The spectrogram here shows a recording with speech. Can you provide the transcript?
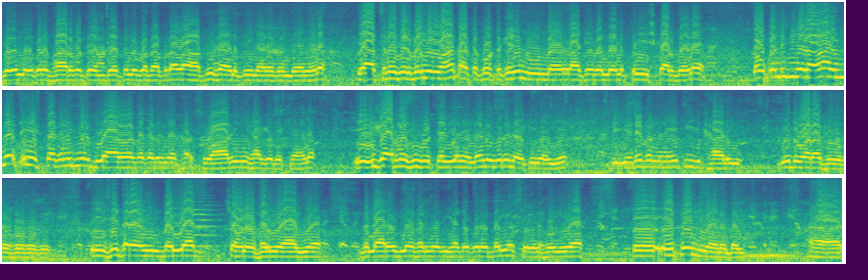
ਜਿਹੜੇ ਮੇਰੇ ਕੋਲੇ ਫਾਰਮ ਤੇ ਆਉਂਦੇ ਤੈਨੂੰ ਪਤਾ ਭਰਾਵਾ ਆਪ ਵੀ ਖਾਣ ਪੀਣ ਵਾਲੇ ਬੰਦੇ ਆ ਨੇ ਤੇ ਹੱਥ ਨੇ ਫਿਰ ਬਾਈ ਉਹ ਆਹ ਕੱਟ ਕੁੱਟ ਕੇ ਨੂਨ ਨਾਲ ਲਾ ਕੇ ਬੰਦੇ ਨੂੰ ਪੇਸ਼ ਕਰ ਦੇਣਾ। ਤਾਂ ਉਹ ਕਹਿੰਦੇ ਵੀ ਯਾਰ ਆਹ ਇੰਨਾ ਟੇਸਟ ਤੱਕ ਨਹੀਂ ਯਾਰ ਬਾਜ਼ਾਰ ਵਾਲਾ ਤਾਂ ਕਦੇ ਮੈਂ ਸਵਾਦ ਹੀ ਨਹੀਂ ਖਾ ਕੇ ਦੇਖਿਆ ਹਨਾ? ਇਹੀ ਕਾਰਨ ਅਸੀਂ ਸੋਚਿਆ ਵੀ ਯਾਰ ਇਹਨਾਂ ਨੂੰ ਵੀਰੇ ਲੈ ਕੇ ਜਾਈਏ ਵੀ ਜਿਹੜੇ ਬੰਦੇ ਨੇ ਇਹ ਚੀਜ਼ ਖਾ ਲਈ ਉਹ ਦੁਬਾਰਾ ਫੇਰ ਉਹ ਹੋਵੇ ਤੇ ਇਸੇ ਤਰ੍ਹਾਂ ਹੀ ਬਈ ਆ ਚੌਲੇ ਫਲੀਆਂ ਆ ਗਈਆਂ। ਗਮਾਰੇ ਦੀਆਂ ਫਲੀਆਂ ਦੀ ਸਾਡੇ ਕੋਲੇ ਬਈ ਉਹ ਸੇਲ ਹੋ ਗਈਆਂ। ਤੇ ਇਹ ਭਿੰਡੀਆਂ ਨੇ ਬਈ। ਹਾਂ।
